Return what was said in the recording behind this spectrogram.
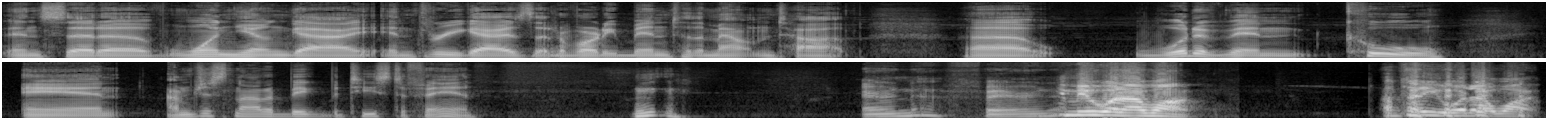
instead of one young guy and three guys that have already been to the mountaintop uh, would have been cool. And I'm just not a big Batista fan. fair enough. Fair enough. Give me what I want. I'll tell you what I want.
